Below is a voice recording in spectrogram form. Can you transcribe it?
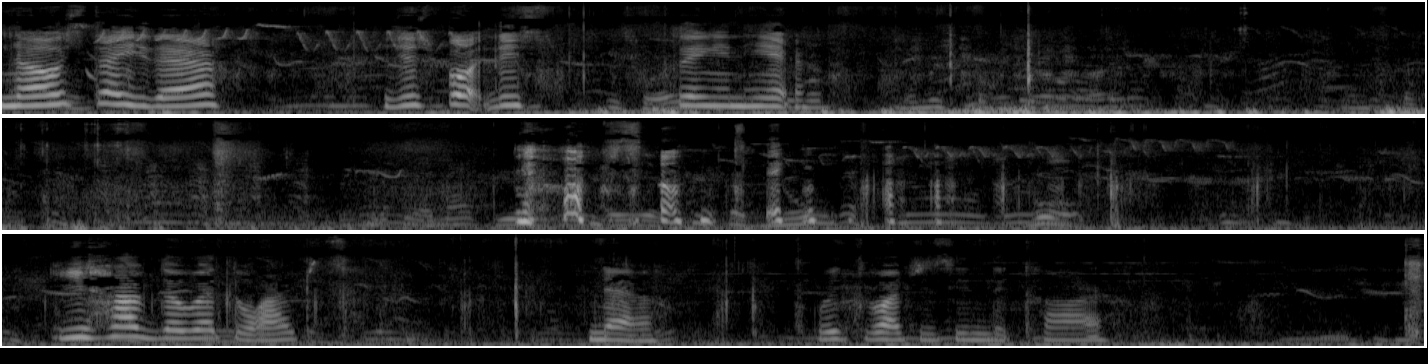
No, stay there. I just put this thing in here. Mummy's coming down you have the wet wipes? No. Wet wipes is in the car.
